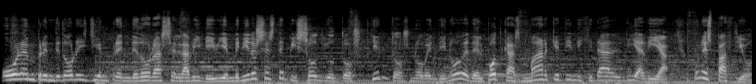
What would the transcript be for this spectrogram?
Hola emprendedores y emprendedoras en la vida y bienvenidos a este episodio 299 del podcast Marketing Digital Día a Día, un espacio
